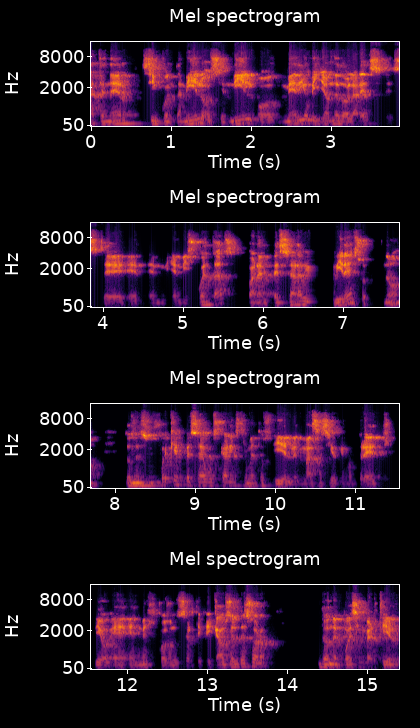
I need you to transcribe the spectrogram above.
a tener 50 mil o 100 mil o medio millón de dólares este, en, en, mis cuentas para empezar a vivir eso, ¿no? Entonces fue que empecé a buscar instrumentos y el más sencillo que encontré digo, en, México son certificados del tesoro, donde puedes invertir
